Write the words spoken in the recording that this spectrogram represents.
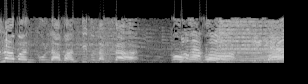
laban kung laban, dito lang sa... Kung ako, ikaw!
